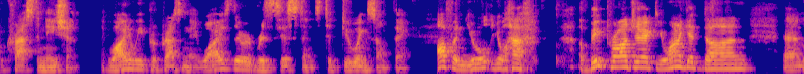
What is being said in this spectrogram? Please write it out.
procrastination. Like, why do we procrastinate? Why is there a resistance to doing something? Often you'll you'll have a big project you want to get done, and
